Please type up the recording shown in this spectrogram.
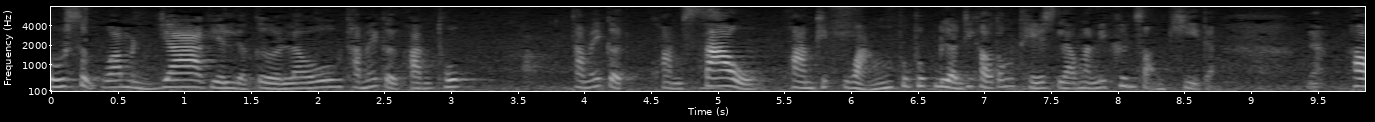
รู้สึกว่ามันยากเย็นเหลือเกินแล้วทำให้เกิดความทุกข์ทำให้เกิด ความเศร้า ความผิดหวังทุก ๆ เดือนที่เขาต้องเทส แล้วมันไม่ขึ้นสองขีดอะเนี่ยพอ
